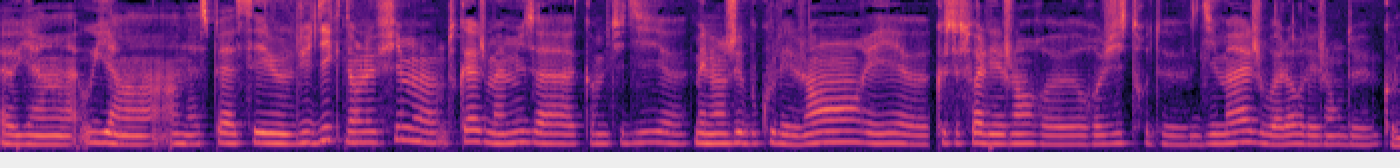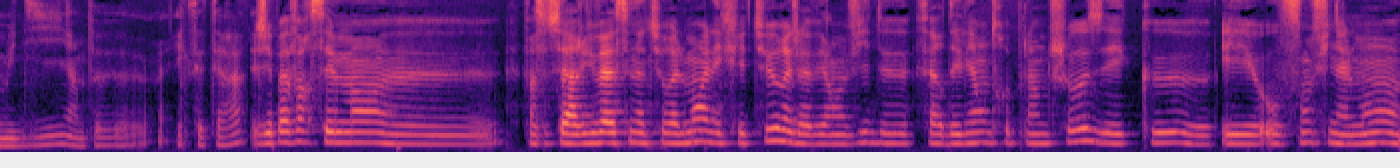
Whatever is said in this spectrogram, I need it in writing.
Il y a un, Oui, il y a un, aspect assez ludique dans le film. En tout cas, je m'amuse à, comme tu dis, mélanger beaucoup les genres et que ce soit les genres registres d'images ou alors les genres de comédie, un peu, etc. J'ai pas forcément... Enfin, ça s'est arrivé assez naturellement à l'écriture et j'avais envie de faire des liens entre plein de choses et que... et au fond, finalement,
